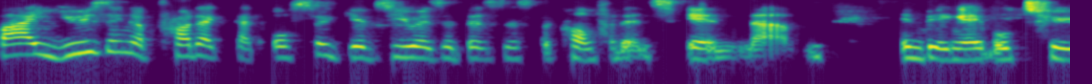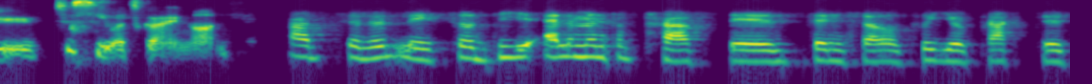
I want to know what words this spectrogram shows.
by using a product that also gives you as a business the confidence in um, in being able to to see what's going on Absolutely. So the element of trust is central to your practice.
